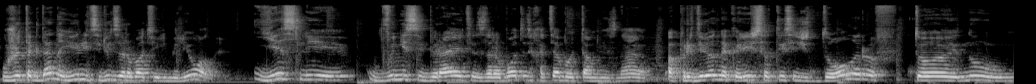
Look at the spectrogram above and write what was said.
уже тогда на Unity люди зарабатывали миллионы. Если вы не собираетесь заработать хотя бы там, не знаю, определенное количество тысяч долларов, то, ну,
